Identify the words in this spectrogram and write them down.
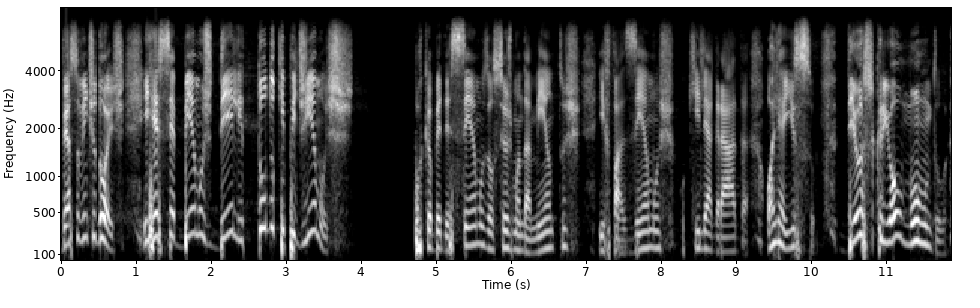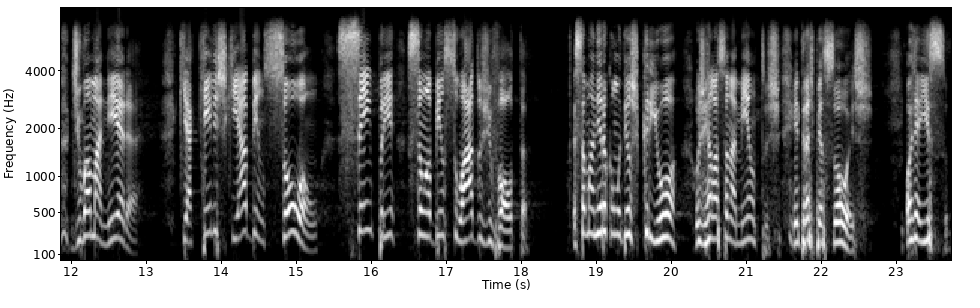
Verso 22. E recebemos dele tudo o que pedimos, porque obedecemos aos seus mandamentos e fazemos o que lhe agrada. Olha isso. Deus criou o mundo de uma maneira que aqueles que abençoam sempre são abençoados de volta. Essa maneira como Deus criou os relacionamentos entre as pessoas. Olha isso.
